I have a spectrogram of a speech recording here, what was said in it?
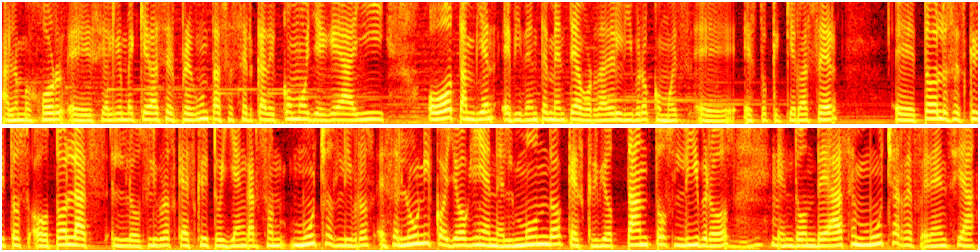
a lo mejor eh, si alguien me quiere hacer preguntas acerca de cómo llegué ahí o también evidentemente abordar el libro como es eh, esto que quiero hacer. Eh, todos los escritos o todos las- los libros que ha escrito Iyengar son muchos libros. Es el único yogi en el mundo que escribió tantos libros en donde hace mucha referencia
